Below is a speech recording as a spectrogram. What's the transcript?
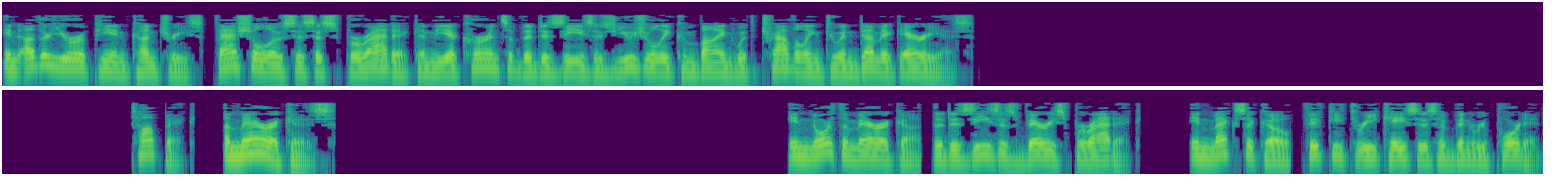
In other European countries, fasciolosis is sporadic and the occurrence of the disease is usually combined with traveling to endemic areas. Americas In North America, the disease is very sporadic. In Mexico, 53 cases have been reported.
